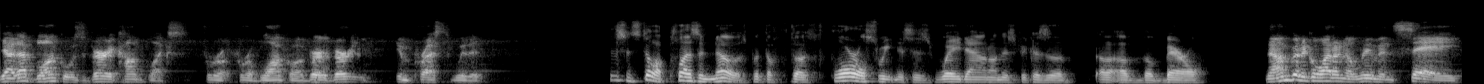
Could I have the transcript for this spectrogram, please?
Yeah, that Blanco was very complex for a, for a Blanco. I'm very very impressed with it. This is still a pleasant nose, but the the floral sweetness is way down on this because of uh, of the barrel. Now I'm going to go out on a limb and say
